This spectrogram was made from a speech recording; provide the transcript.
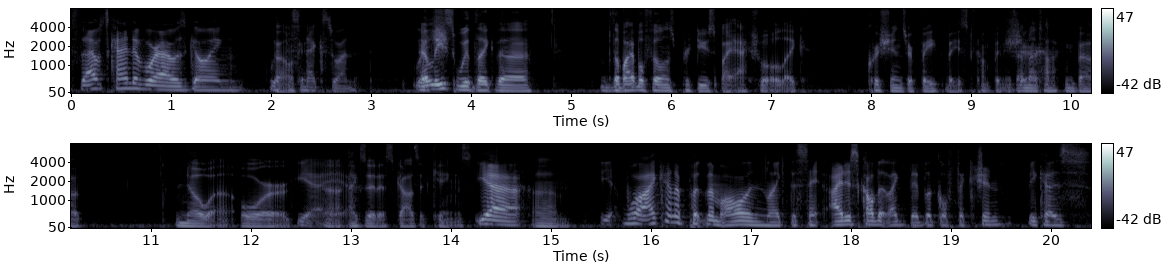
so that was kind of where I was going with Oh, this next one. At least with like the the Bible films produced by actual like Christians or faith based companies. I'm not talking about Noah or yeah, uh, yeah. Exodus, Gods and Kings. yeah, Um, Yeah, well, I kind of put them all in like the same. I just called it like biblical fiction because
